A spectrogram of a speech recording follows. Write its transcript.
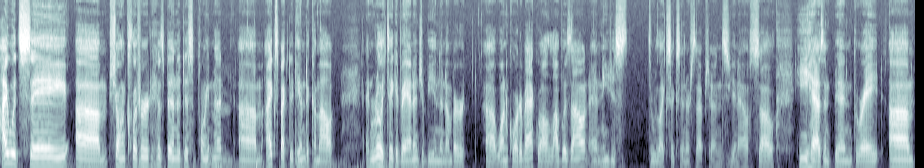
I would say um, Sean Clifford has been a disappointment. Mm-hmm. Um, I expected him to come out and really take advantage of being the number uh, one quarterback while Love was out, and he just threw like six interceptions, you know. So he hasn't been great. Um,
